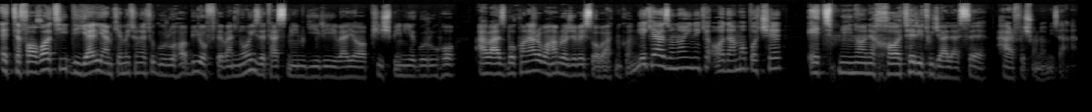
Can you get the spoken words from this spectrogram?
اتفاقاتی دیگری هم که می‌تونه تو گروه ها بیفته و نویز تصمیم گیری و یا پیش بینی گروه رو عوض بکنه رو با هم راجع صحبت می‌کنیم. یکی از اونها اینه که آدما با چه اطمینان خاطری تو جلسه حرفشون رو می‌زنن.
